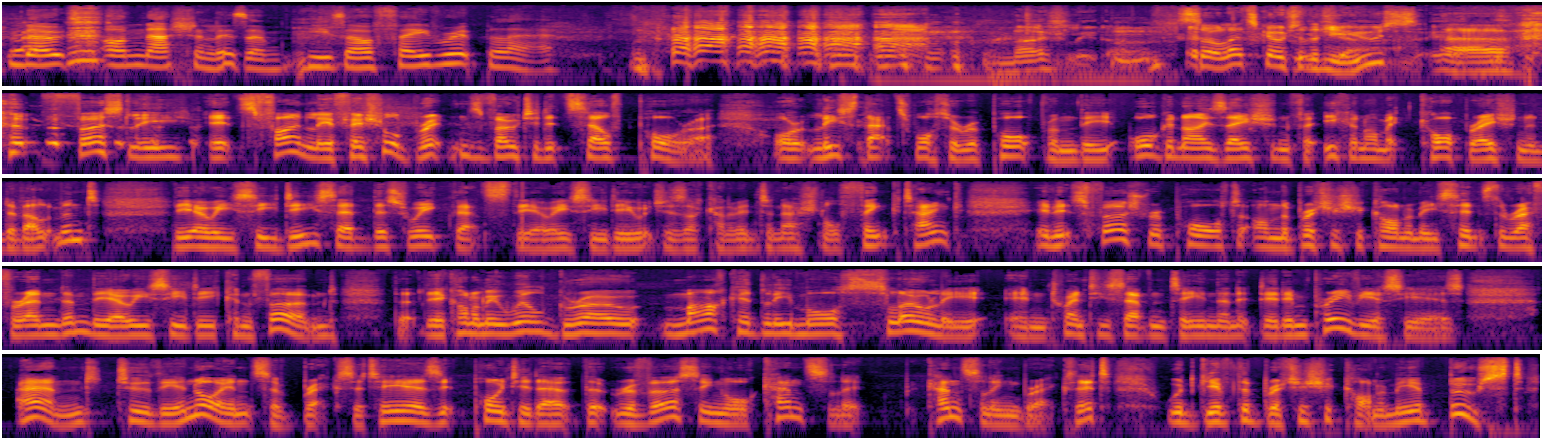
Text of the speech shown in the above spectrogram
Notes on Nationalism. He's our favourite Blair. Nicely done. So let's go to the news. Uh, firstly, it's finally official. Britain's voted itself poorer, or at least that's what a report from the Organisation for Economic Cooperation and Development, the OECD, said this week. That's the OECD, which is a kind of international think tank. In its first report on the British economy since the referendum, the OECD confirmed that the economy will grow markedly more slowly in 2017 than it did in previous years. And to the annoyance of Brexiteers, it pointed out that reversing or cancel it, cancelling Brexit would give the British economy a boost.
